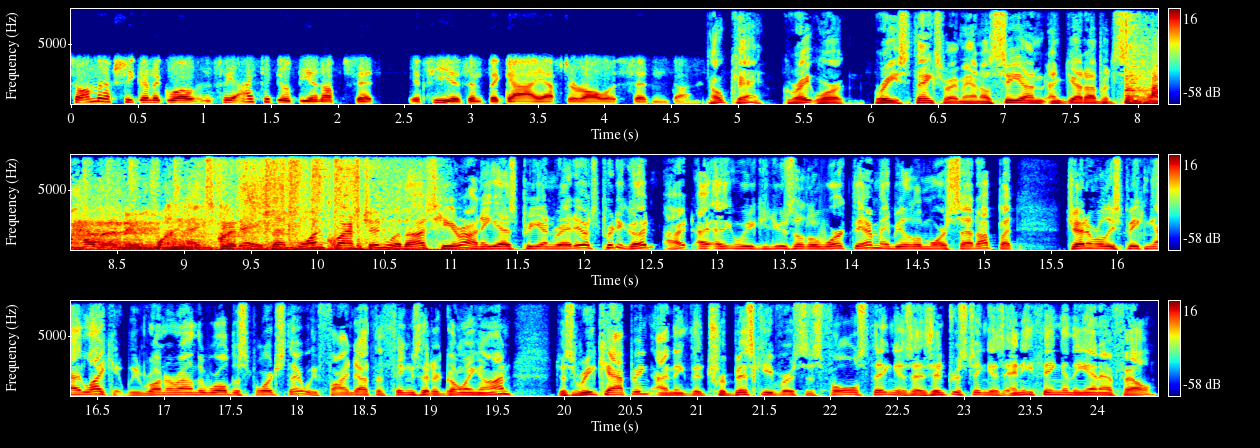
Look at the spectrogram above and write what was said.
So I'm actually going to go out and say I think it would be an upset if he isn't the guy after all is said and done. Okay, great work. Reiss, thanks, my man. I'll see you on, on Get Up at some point I have only in one the next few question. days. That's one question with us here on ESPN Radio. It's pretty good. All right, I, I think we could use a little work there, maybe a little more setup, but generally speaking, I like it. We run around the world of sports there. We find out the things that are going on. Just recapping, I think the Trubisky versus Foles thing is as interesting as anything in the NFL.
